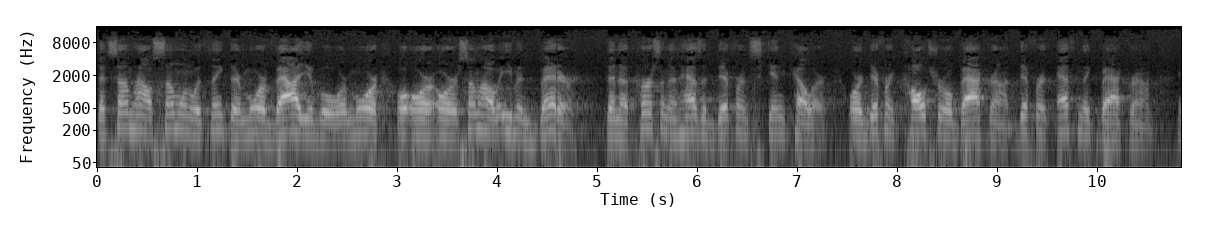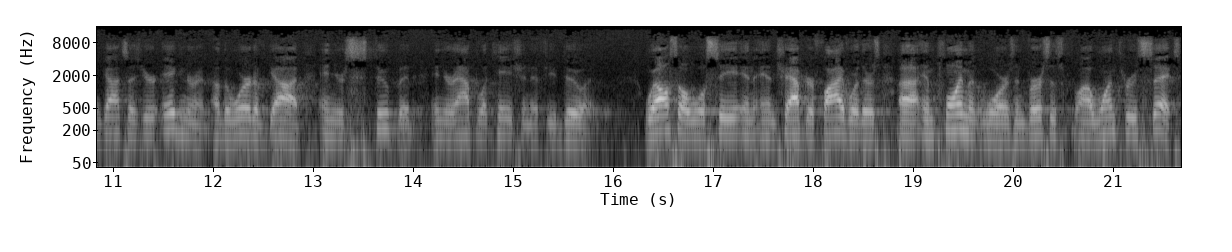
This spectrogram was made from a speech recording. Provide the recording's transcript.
That somehow someone would think they're more valuable or more or, or, or somehow even better than a person that has a different skin color or a different cultural background, different ethnic background. And God says you're ignorant of the Word of God and you're stupid in your application if you do it. We also will see in, in chapter 5 where there's uh, employment wars in verses uh, 1 through 6,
